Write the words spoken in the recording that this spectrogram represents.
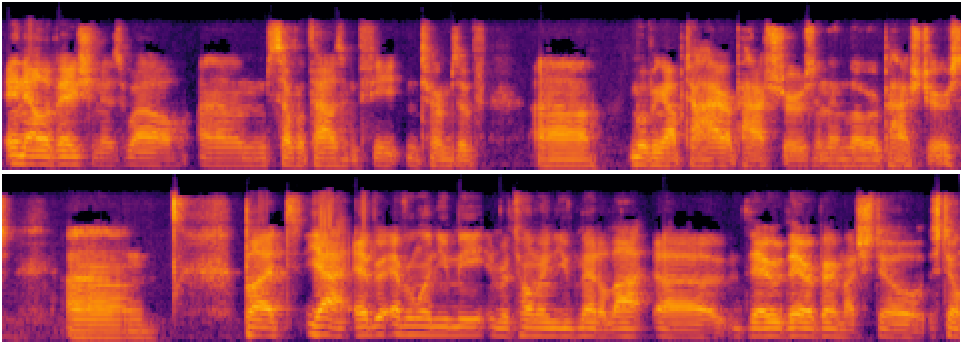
in elevation as well, um, several thousand feet in terms of uh, moving up to higher pastures and then lower pastures. Um, but yeah, every, everyone you meet in Ritoma, and you've met a lot, uh, they they are very much still still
